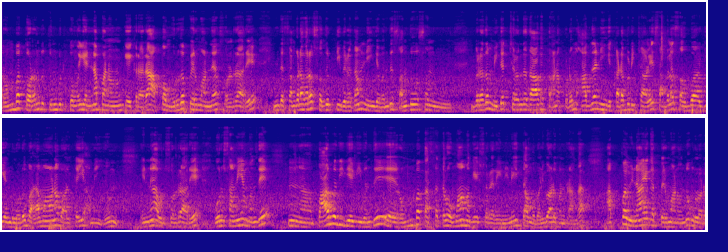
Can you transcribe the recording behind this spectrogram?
ரொம்ப தொடர்ந்து துன்புறுத்தவங்க என்ன பண்ணணும்னு கேட்குறாரு அப்போ முருகப்பெருமான் தான் சொல்கிறாரு இந்த சங்கடகர சதுர்த்தி விரதம் நீங்கள் வந்து சந்தோஷம் விரதம் மிகச்சிறந்ததாக காணப்படும். அதை நீங்கள் கடைபிடித்தாலே சகல சௌபாகியங்களோடு வளமான வாழ்க்கை அமையும். என்று அவர் சொல்கிறாரு ஒரு சமயம் வந்து பார்வதி தேவி வந்து ரொம்ப கஷ்டத்தில் உமா மகேஸ்வரரை நினைத்து அவங்க வழிபாடு பண்ணுறாங்க அப்போ விநாயகர் பெருமான் வந்து உங்களோட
